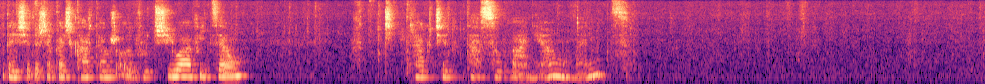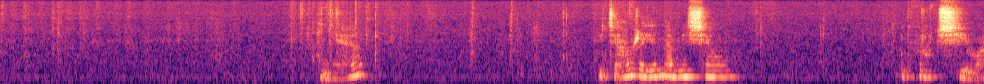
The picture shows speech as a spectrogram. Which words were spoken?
Tutaj się też jakaś karta już odwróciła, widzę w trakcie tasowania. Moment. Nie. Widziałam, że jedna mi się odwróciła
